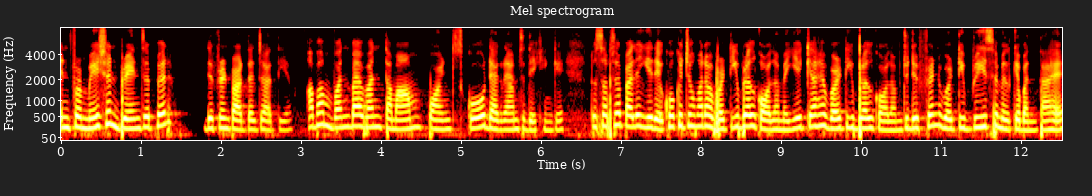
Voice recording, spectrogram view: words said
इन्फॉर्मेशन ब्रेन से फिर डिफरेंट पार्ट तक जाती है। अब हम वन बाय वन तमाम पॉइंट्स को डायग्राम से देखेंगे। तो सबसे पहले ये देखो कि जो हमारा वर्टिब्रल कॉलम है, ये क्या है वर्टिब्रल कॉलम जो डिफरेंट वर्टिब्री से मिलकर बनता है।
